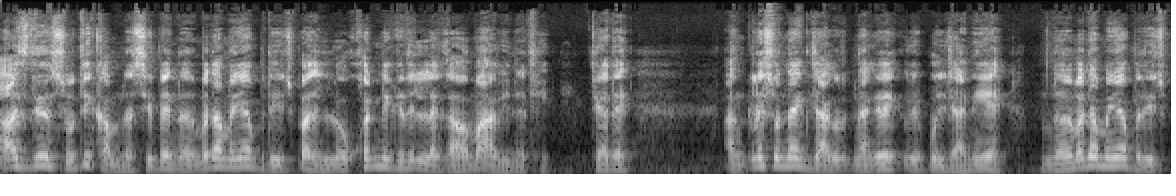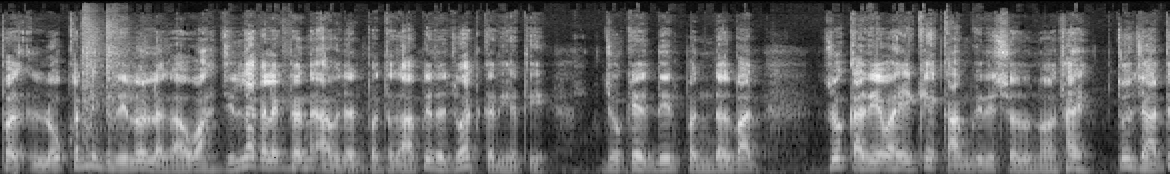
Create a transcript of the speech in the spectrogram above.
આજ દિન સુધી કમનસીબે નર્મદા મૈયા બ્રિજ પર લોખંડની ગ્રીલ લગાવવામાં આવી નથી. ત્યારે અંકલેશ્વરના એક જાગૃત નાગરિક વિપુલ જાનીએ નર્મદા મૈયા બ્રિજ પર લોખંડની ગ્રીલો લગાવવા જિલ્લા કલેક્ટરને આવેદનપત્ર આપી રજૂઆત કરી હતી. જોકે દિન પંદર બાદ જો કાર્યવાહી કે કામગીરી શરૂ ન થાય, તો જાતે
